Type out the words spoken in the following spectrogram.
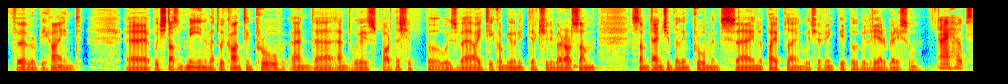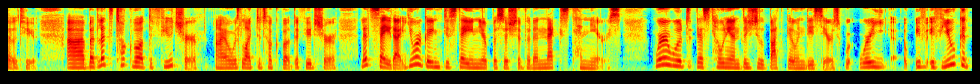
further behind. Uh, which doesn't mean that we can't improve. And uh, and with partnership uh, with the IT community, actually, there are some some tangible improvements in the pipeline, which I think people will hear very soon. I hope so too. Uh, but let's talk about the future. I always like to talk about the future. Let's say that you're going to stay in your position for the next 10 years. Where would the Estonian digital bat go in these years? Where, you, if, if you could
